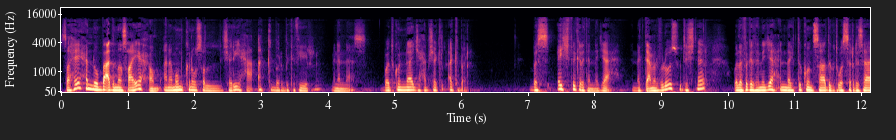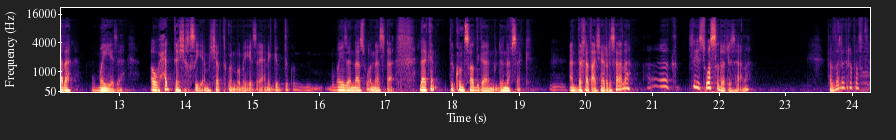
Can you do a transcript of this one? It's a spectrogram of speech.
صحيح إنه بعد نصايحهم أنا ممكن أوصل لشريحة أكبر بكثير من الناس وتكون ناجحة بشكل أكبر. بس إيش فكرة النجاح؟ إنك تعمل فلوس وتشتهر ولا فكرة النجاح إنك تكون صادق وتوصل رسالة مميزة؟ أو حتى شخصية مش شرط تكون مميزة يعني قد تكون مميزة الناس والناس لا. لكن تكون صادقة لنفسك. أنت دخلت عشان رسالة بليز وصل الرسالة. فلذلك رفضت.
